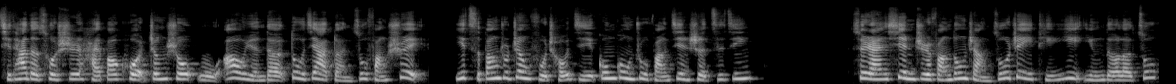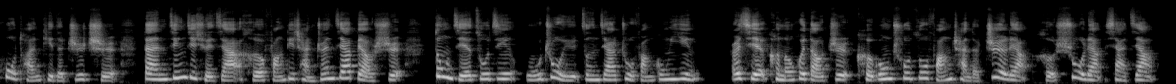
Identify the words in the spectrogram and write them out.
其他的措施还包括征收五澳元的度假短租房税，以此帮助政府筹集公共住房建设资金。虽然限制房东涨租这一提议赢得了租户团体的支持，但经济学家和房地产专家表示，冻结租金无助于增加住房供应，而且可能会导致可供出租房产的质量和数量下降。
